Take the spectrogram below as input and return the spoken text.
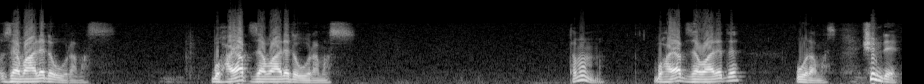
zevale de uğramaz. Bu hayat zevale de uğramaz. Tamam mı? Bu hayat zevale de uğramaz. Şimdi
